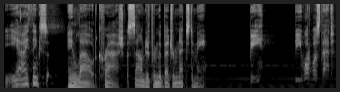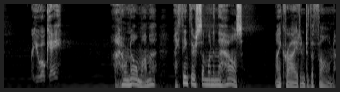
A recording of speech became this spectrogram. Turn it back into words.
Yeah, I think so. A loud crash sounded from the bedroom next to me. B? B, what was that? Are you okay? I don't know, Mama. I think there's someone in the house. I cried into the phone.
